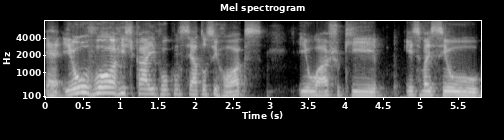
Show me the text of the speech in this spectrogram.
É, eu vou arriscar e vou com o Seattle Seahawks. Eu acho que esse vai ser o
